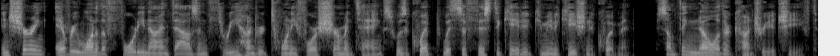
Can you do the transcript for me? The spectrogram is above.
ensuring every one of the 49,324 Sherman tanks was equipped with sophisticated communication equipment, something no other country achieved.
